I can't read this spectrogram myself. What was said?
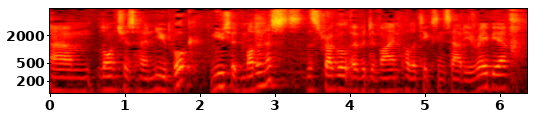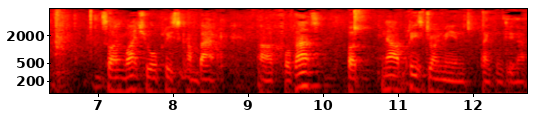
um, launches her new book, Muted Modernists The Struggle Over Divine Politics in Saudi Arabia. So I invite you all please to come back uh, for that. But now please join me in thanking Dina.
